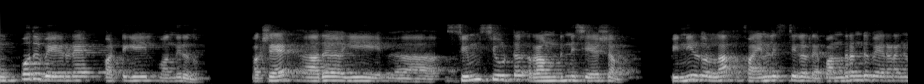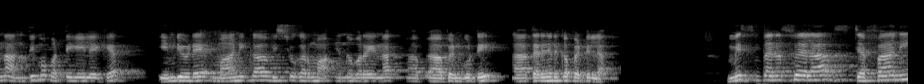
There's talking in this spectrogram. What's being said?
മുപ്പത് പേരുടെ പട്ടികയിൽ വന്നിരുന്നു. പക്ഷേ അത് ഈ സിം സ്യൂട്ട് റൗണ്ടിന് ശേഷം പിന്നീടുള്ള ഫൈനലിസ്റ്റുകളുടെ പന്ത്രണ്ട് പേരടങ്ങുന്ന അന്തിമ പട്ടികയിലേക്ക് ഇന്ത്യയുടെ മാനിക വിശ്വകർമ്മ എന്ന് പറയുന്ന പെൺകുട്ടി തെരഞ്ഞെടുക്കപ്പെട്ടില്ല. മിസ് വെനസ്വേല സ്റ്റെഫാനി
